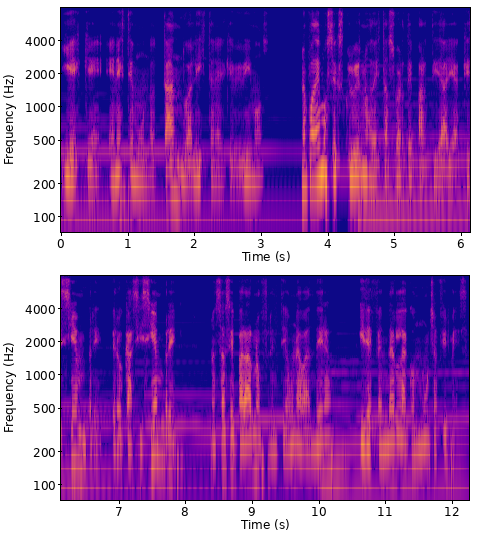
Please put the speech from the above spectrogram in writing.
Y es que en este mundo tan dualista en el que vivimos, no podemos excluirnos de esta suerte partidaria que siempre, pero casi siempre, nos hace pararnos frente a una bandera y defenderla con mucha firmeza.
